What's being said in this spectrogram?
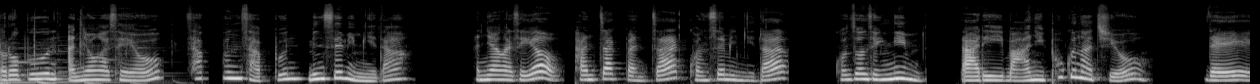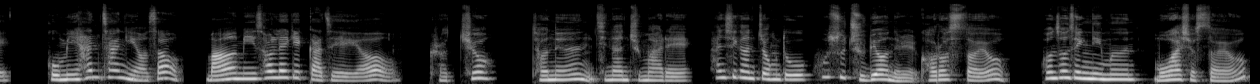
여러분, 안녕하세요. 사뿐사뿐 민쌤입니다. 안녕하세요. 반짝반짝 권쌤입니다. 권 선생님, 날이 많이 포근하지요? 네, 봄이 한창이어서 마음이 설레기까지 해요. 그렇죠? 저는 지난 주말에 1시간 정도 호수 주변을 걸었어요. 권 선생님은 뭐 하셨어요?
